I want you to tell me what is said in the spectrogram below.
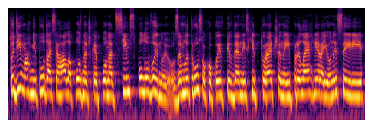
Тоді магнітуда сягала позначки понад 7,5. Землетрус охопив південний схід Туреччини і прилеглі райони Сирії.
